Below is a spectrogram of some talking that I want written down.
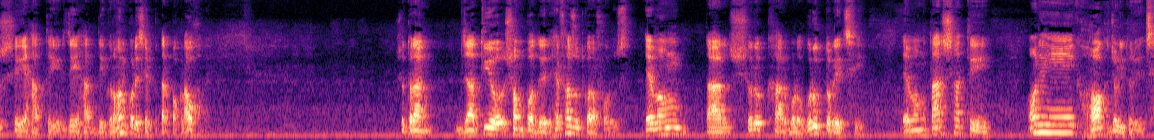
সে হাতের, যে হাত দিয়ে গ্রহণ করেছে, তার পকড়াও হবে। সুতরাং জাতীয় সম্পদের হেফাজত করা ফরজ এবং তার সুরক্ষার বড় গুরুত্ব রয়েছে এবং তার সাথে অনেক হক জড়িত রয়েছে।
